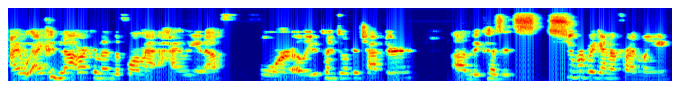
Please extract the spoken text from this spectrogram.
I, I could not recommend the format highly enough for a Lady Planeswalker chapter um, because it's super beginner friendly.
